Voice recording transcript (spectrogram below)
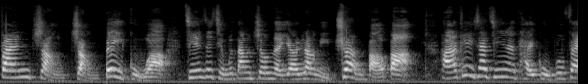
翻涨长辈股啊！今天在节目当中呢，要让你赚饱饱。好，来看一下今天的台股部分。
